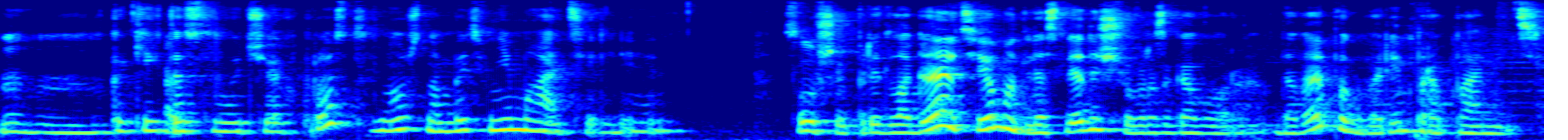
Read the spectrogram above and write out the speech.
Мгм. В каких-то случаях просто нужно быть внимательнее. Слушай, предлагаю тему для следующего разговора. Давай поговорим про память.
